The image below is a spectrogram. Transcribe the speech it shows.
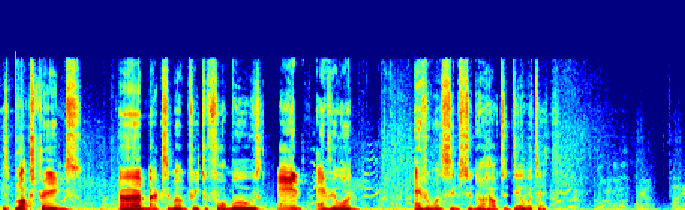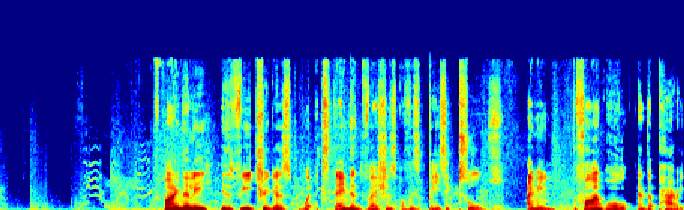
His block strings are maximum 3 to 4 moves and everyone, everyone seems to know how to deal with it. Finally, his V-triggers were extended versions of his basic tools. I mean, the fireball and the parry.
